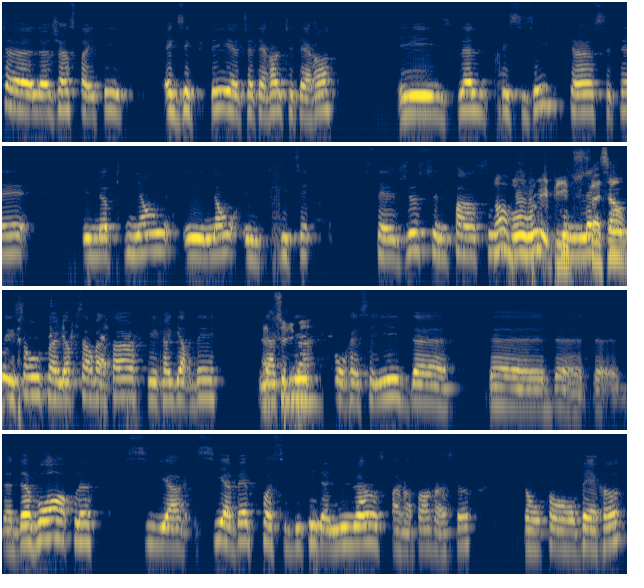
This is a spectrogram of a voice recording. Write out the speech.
que le geste a été exécuté, etc., etc. Et je voulais préciser que c'était une opinion et non une critique. C'était juste une pensée, oh, oui, oui, une lecture des choses d'un observateur qui regardait la clip pour essayer de, de, de, de, voir s'il y, avait possibilité de nuance par rapport à ça. Donc, on verra.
